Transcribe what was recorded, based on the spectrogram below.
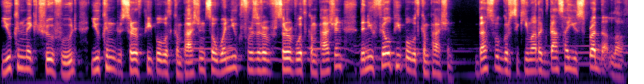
You can make true food. You can serve people with compassion. So when you serve, with compassion, then you fill people with compassion. That's what gursikhi marak. That's how you spread that love.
